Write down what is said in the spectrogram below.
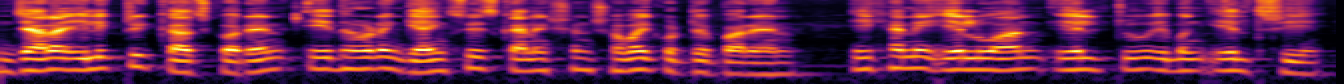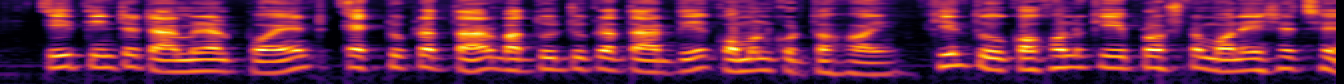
যারা ইলেকট্রিক কাজ করেন, এই ধরনের গ্যাং সুইচ কানেকশন সবাই করতে পারেন। এখানে এল ওয়ান এল টু এবং এল থ্রি এই তিনটে টার্মিনাল পয়েন্ট এক টুকরা তার বা দুই টুকরা তার দিয়ে কমন করতে হয়। কিন্তু কখনো কি এই প্রশ্ন মনে এসেছে?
